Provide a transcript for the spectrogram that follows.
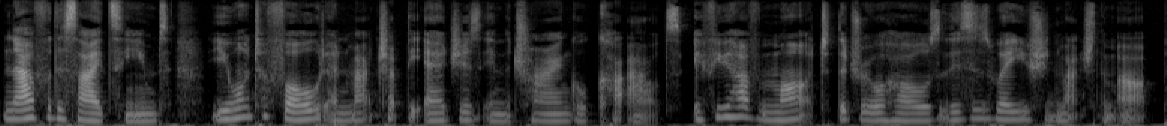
Now for the side seams, you want to fold and match up the edges in the triangle cutouts. If you have marked the drill holes, this is where you should match them up.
